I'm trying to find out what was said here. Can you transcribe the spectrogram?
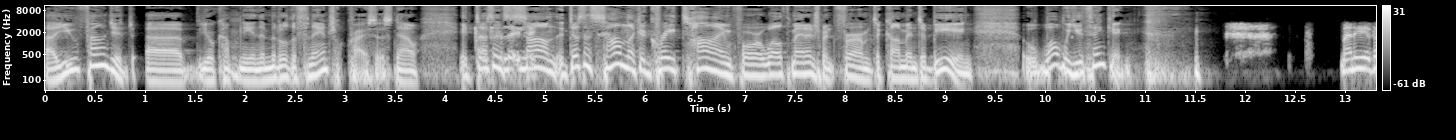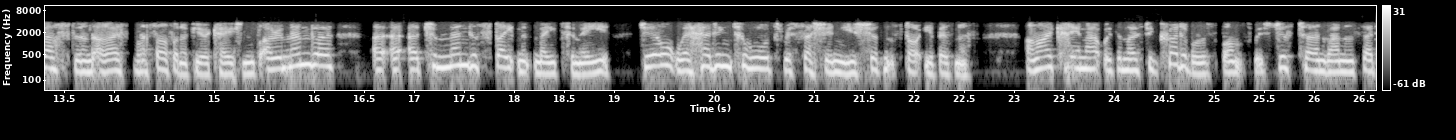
Uh, you founded uh, your company in the middle of the financial crisis. Now, it doesn't Absolutely. sound it doesn't sound like a great time for a wealth management firm to come into being. What were you thinking? Many have asked, and I asked myself on a few occasions. I remember a, a, a tremendous statement made to me Jill, we're heading towards recession. You shouldn't start your business. And I came out with the most incredible response, which just turned around and said,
